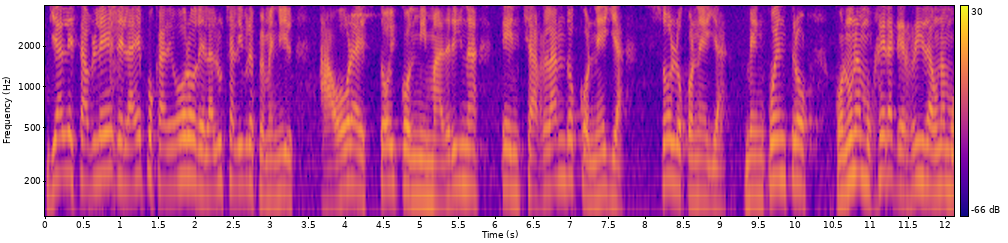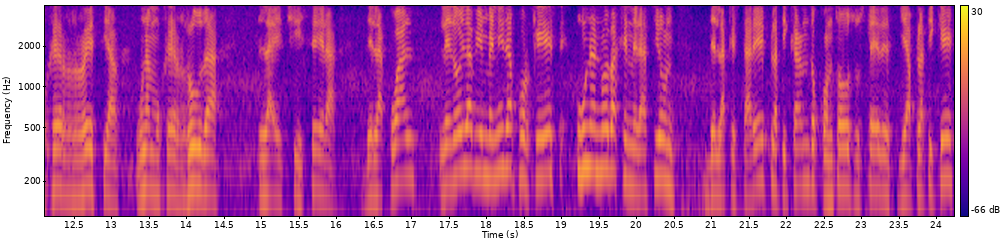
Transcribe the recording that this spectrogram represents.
ya les hablé de la época de oro de la lucha libre femenil. Ahora estoy con mi madrina en charlando con ella, solo con ella. Me encuentro con una mujer aguerrida, una mujer recia, una mujer ruda, la hechicera, de la cual le doy la bienvenida porque es una nueva generación de la que estaré platicando con todos ustedes. Ya platiqué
